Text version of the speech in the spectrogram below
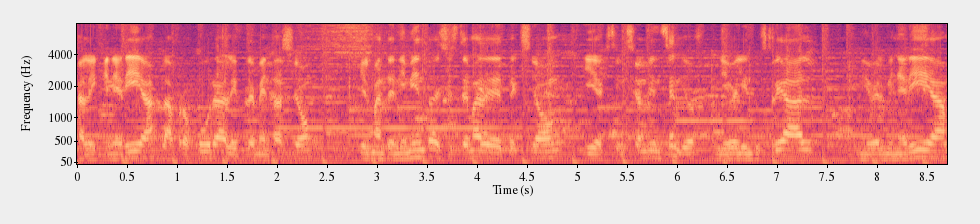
la ingeniería, la procura, la implementación y el mantenimiento del sistema de detección y extinción de incendios a nivel industrial, nivel minería,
